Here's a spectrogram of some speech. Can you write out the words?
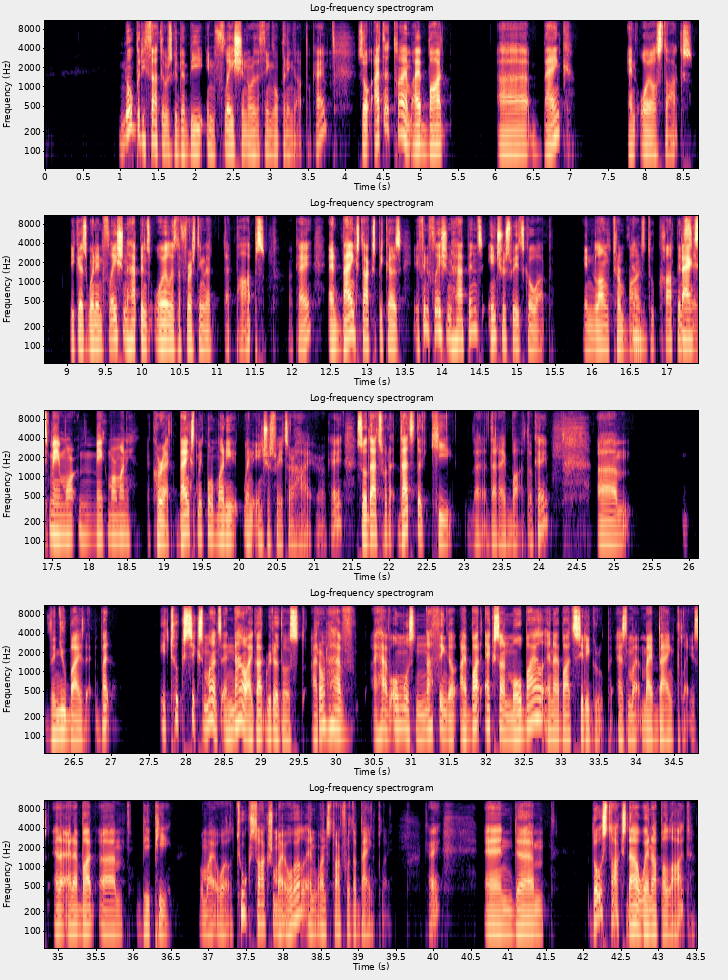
nobody thought there was going to be inflation or the thing opening up, okay? So at the time, I bought uh, bank and oil stocks because when inflation happens, oil is the first thing that, that pops, okay? And bank stocks because if inflation happens, interest rates go up in long-term bonds And to compensate. Banks make more make more money. Correct. Banks make more money when interest rates are higher. Okay, so that's what that's the key that, that I bought. Okay, um, the new buys, but it took six months, and now I got rid of those. I don't have. I have almost nothing. I bought Exxon Mobil and I bought Citigroup as my, my bank plays, and, and I bought um, BP for my oil. Two stocks for my oil and one stock for the bank play. Okay, and um, those stocks now went up a lot.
